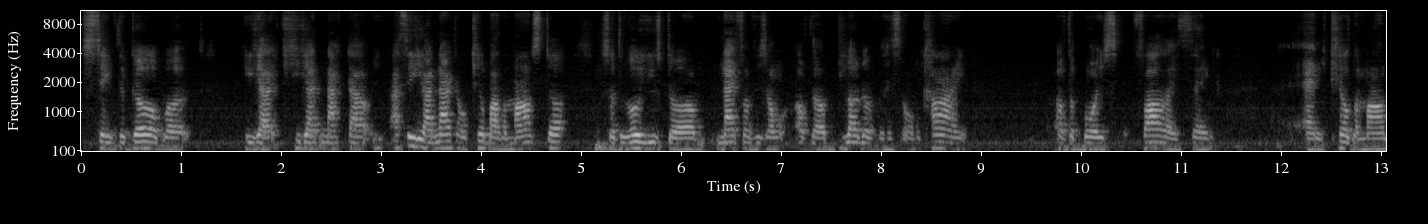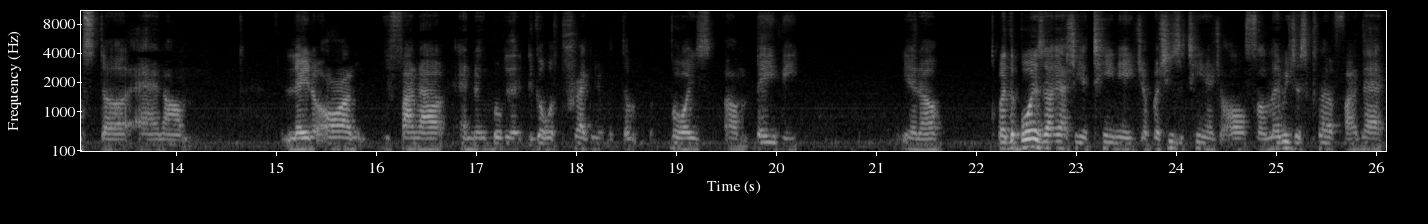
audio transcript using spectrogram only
save the girl, but he got he got knocked out. I think he got knocked out, killed by the monster. So the girl used the knife of his own, of the blood of his own kind, of the boy's father, I think. and killed the monster. And um, later on, you find out in the movie that the girl was pregnant with the boy's um, baby. You know, but the boy is actually a teenager, but she's a teenager also. Let me just clarify that.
